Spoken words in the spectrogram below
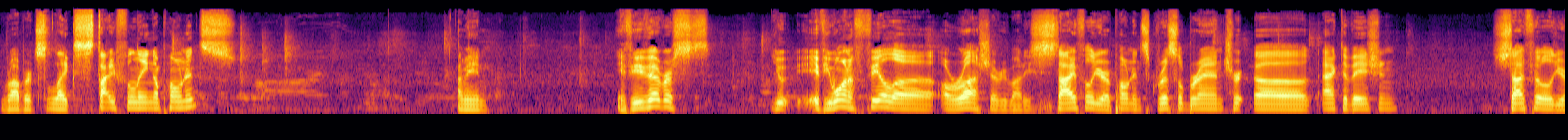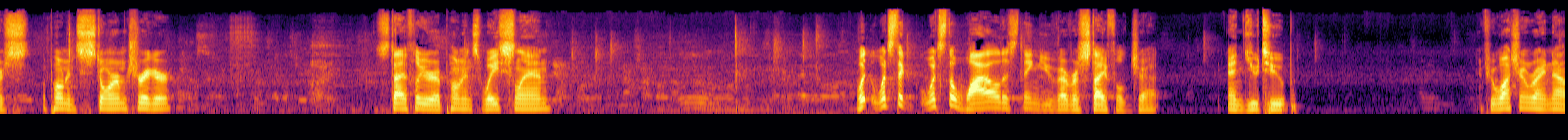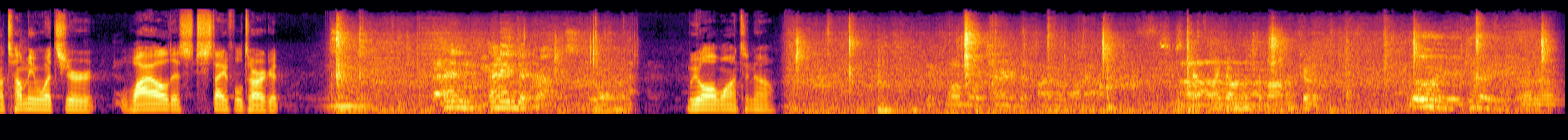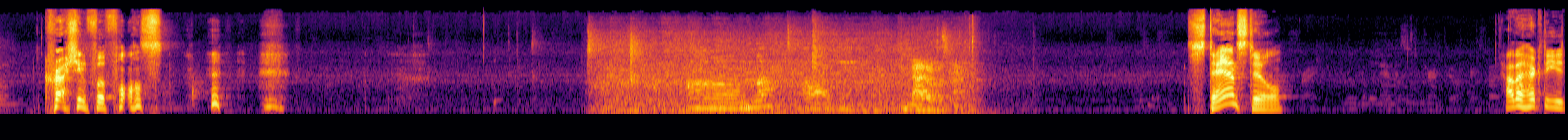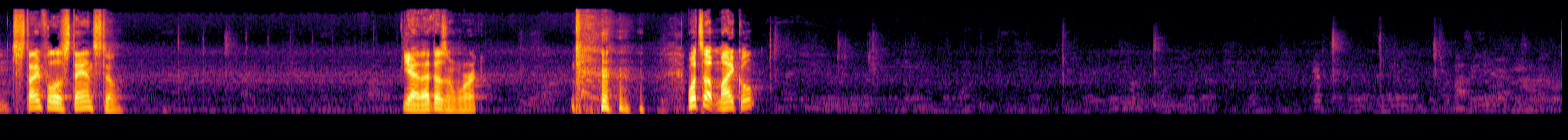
Roberts likes stifling opponents. I mean, if you've ever, you if you want to feel a, a rush, everybody stifle your opponent's Griselbrand tr- uh, activation. Stifle your s- opponent's Storm trigger. Stifle your opponent's Wasteland. What what's the what's the wildest thing you've ever stifled, chat, and YouTube? If you're watching right now, tell me what's your wildest stifle target. And I named it Crocs. We all want to know. One more turn to find a one out. This is definitely going at the bottom. Good. Oh, yeah, yeah. Um, Crashing footfalls. Um. neither of us have. Standstill. How the heck do you stifle a standstill? Yeah, that doesn't work. What's up, Michael?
